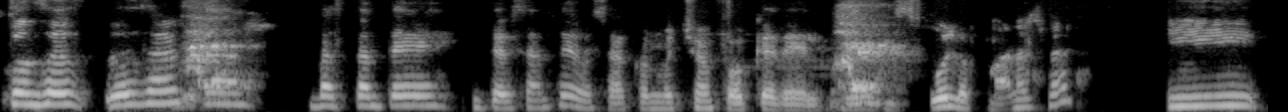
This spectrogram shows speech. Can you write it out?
Entonces, está bastante interesante, o sea, con mucho enfoque del School of Management y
